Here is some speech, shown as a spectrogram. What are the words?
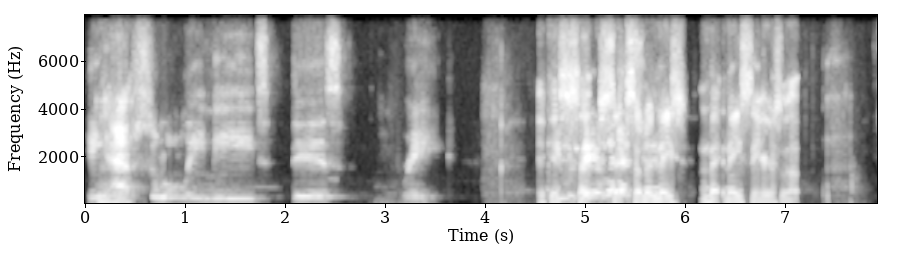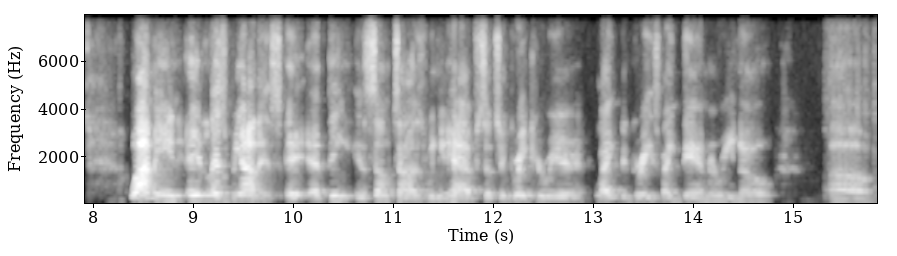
He mm-hmm. absolutely needs this ring. It can set, set some of the naysayers up. Well, I mean, it, let's be honest. It, I think and sometimes when you have such a great career, like the greats, like Dan Marino, um,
